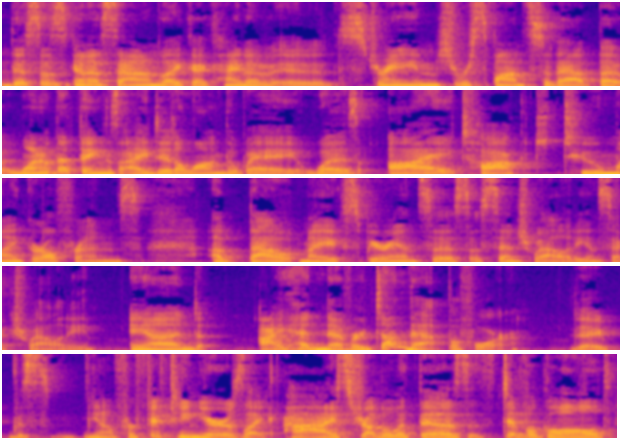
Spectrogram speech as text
this is going to sound like a kind of a strange response to that, but one of the things I did along the way was I talked to my girlfriends about my experiences of sensuality and sexuality. And I had never done that before. I was, you know, for 15 years, like, ah, I struggle with this, it's difficult.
